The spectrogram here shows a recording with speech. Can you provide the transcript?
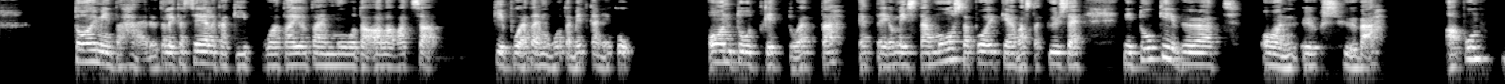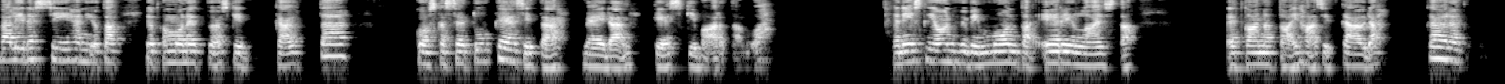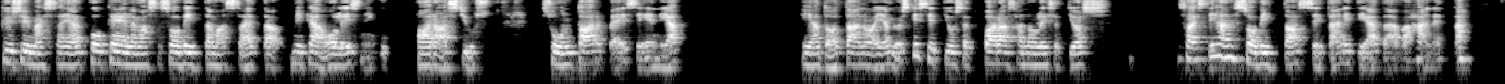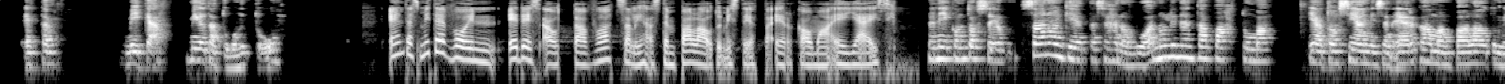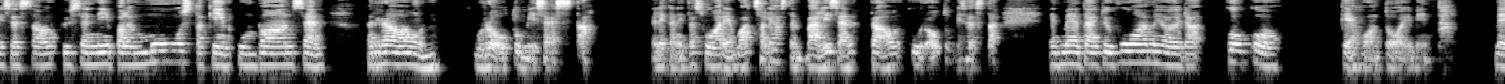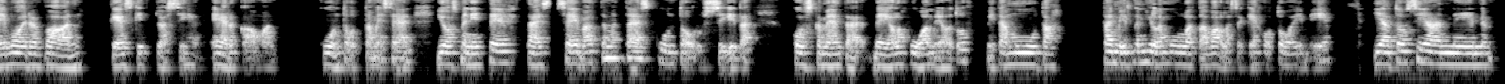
toimintahäiriöt, eli selkäkipua tai jotain muuta alavatsa kipua tai muuta, mitkä niin on tutkittu, että, että ei ole mistään muusta poikkeavasta kyse, niin tukivyöt on yksi hyvä apun väline siihen, jota, jotka monet myöskin käyttää, koska se tukee sitä meidän keskivartaloa. Ja niissä on hyvin monta erilaista, että kannattaa ihan sitten käydä, käydä kysymässä ja kokeilemassa, sovittamassa, että mikä olisi niin kuin paras just sun tarpeisiin. Ja, ja, tota, no, ja myöskin sitten just, että parashan olisi, että jos saisi ihan sovittaa sitä, niin tietää vähän, että, että mikä, miltä tuntuu. Entäs miten voin edesauttaa vatsalihasten palautumista, jotta erkaumaa ei jäisi? No niin kuin tuossa jo sanoinkin, että sehän on luonnollinen tapahtuma. Ja tosiaan niin sen erkauman palautumisessa on kyse niin paljon muustakin kuin vaan sen raun kuroutumisesta, eli niitä suorien vatsalihasten välisen raon kuroutumisesta. Et meidän täytyy huomioida koko kehon toiminta. Me ei voida vaan keskittyä siihen erkauman kuntouttamiseen. Jos me niin tehtäisiin, se ei välttämättä edes kuntoudu siitä, koska meidän, me ei olla huomioitu mitä muuta tai millä, millä muulla tavalla se keho toimii. Ja tosiaan niin,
